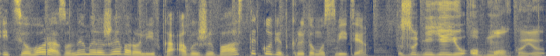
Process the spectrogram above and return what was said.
і цього разу не мережева ролівка, а виживастик у відкритому світі. З однією обмовкою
